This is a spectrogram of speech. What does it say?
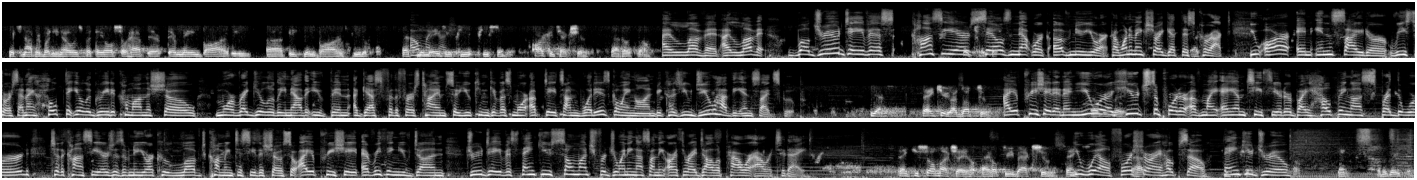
which not everybody knows, but they also have their their main bar. The uh, Beekman Bar is beautiful. That's Oh an amazing gosh. piece of architecture. That hotel. I love it. I love it. Well, Drew Davis, Concierge Sales Network of New York. I want to make sure I get this correct. You are an insider resource, and I hope that you'll agree to come on the show more regularly now that you've been a guest for the first time so you can give us more updates on what is going on because you do have the inside scoop. Yes, thank you. I'd love to. I appreciate it. And you That'd were a great. huge supporter of my AMT theater by helping us spread the word to the concierges of New York who loved coming to see the show. So I appreciate everything you've done. Drew Davis, thank you so much for joining us on the Arthur Aidala Power Hour today. Thank you so much. I, I hope to be back soon. Thanks. You will, for Uh, sure. I hope so. Thank you, Drew. Thanks. Have a great day.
